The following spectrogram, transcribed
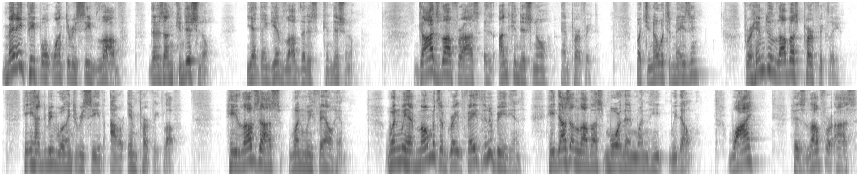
Many people want to receive love that is unconditional, yet they give love that is conditional. God's love for us is unconditional and perfect. But you know what's amazing? For him to love us perfectly, he had to be willing to receive our imperfect love. He loves us when we fail him. When we have moments of great faith and obedience, he doesn't love us more than when he, we don't. Why? His love for us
